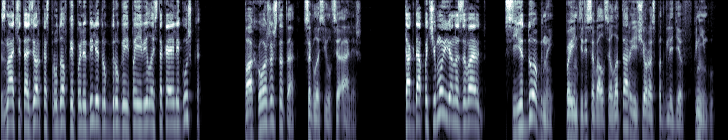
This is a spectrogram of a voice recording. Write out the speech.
«Значит, озерка с прудовкой полюбили друг друга, и появилась такая лягушка?» «Похоже, что так», — согласился Алиш. «Тогда почему ее называют съедобной?» — поинтересовался Лотар, еще раз подглядев в книгу.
